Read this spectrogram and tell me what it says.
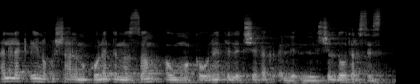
قال لك إيه نخش على مكونات النظام أو مكونات اللي تشيلك ال chilled water system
